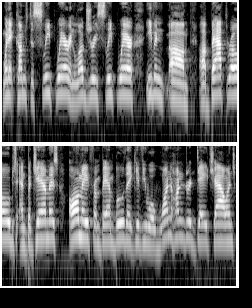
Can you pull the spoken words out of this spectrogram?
when it comes to sleepwear and luxury sleepwear, even um, uh, bathrobes and pajamas, all made from bamboo. They give you a 100 day challenge,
